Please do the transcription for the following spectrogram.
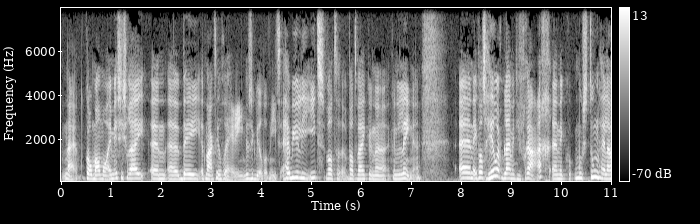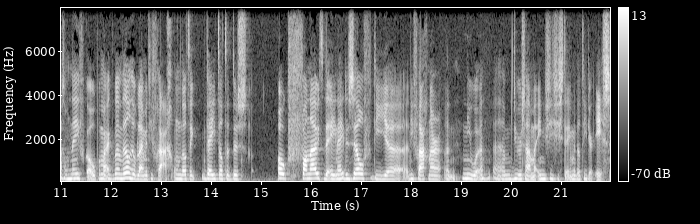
nou ja, komen allemaal emissies vrij. En B, het maakt heel veel herrie. Dus ik wil dat niet. Hebben jullie iets wat, wat wij kunnen, kunnen lenen? En ik was heel erg blij met die vraag. En ik moest toen helaas nog nee verkopen. Maar ik ben wel heel blij met die vraag. Omdat ik weet dat het dus ook vanuit de eenheden zelf die, uh, die vraag naar een nieuwe um, duurzame energiesystemen, dat die er is.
